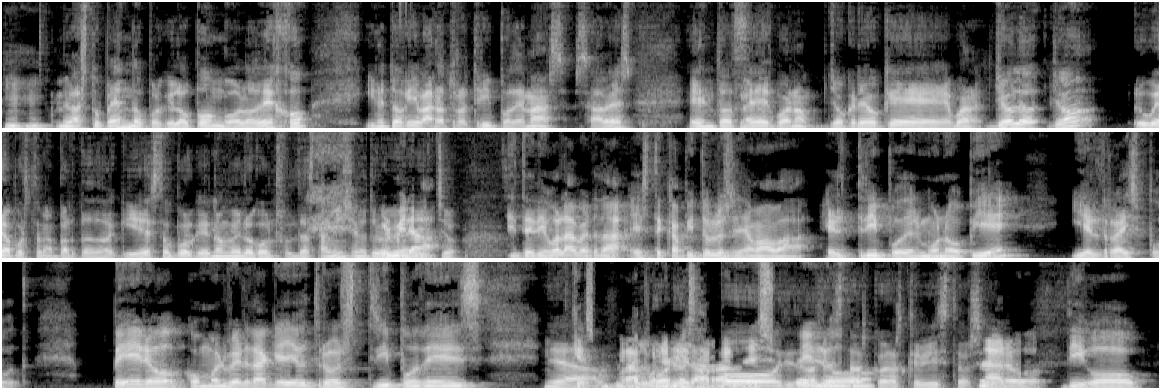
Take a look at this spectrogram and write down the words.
me va estupendo porque lo pongo, lo dejo y no tengo que llevar otro trípode más, ¿sabes? Entonces, bueno, yo creo que, bueno, yo lo, yo hubiera puesto un apartado aquí, esto porque no me lo consultas también si no te lo pues hubiera dicho. Si te digo la verdad, este capítulo se llamaba El trípode del monopié y el rice pot. Pero como es verdad que hay otros trípodes que son para ponerlos a de todas estas cosas que he visto. Claro, digo,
